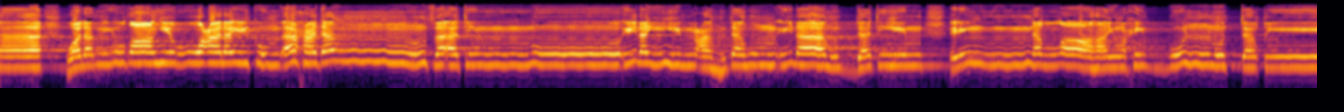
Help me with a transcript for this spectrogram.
ولم يظاهروا عليكم أحدا فأتموا إليهم عهدهم إلى مدتهم إن الله يحب المتقين.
